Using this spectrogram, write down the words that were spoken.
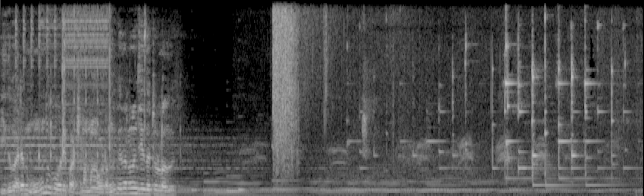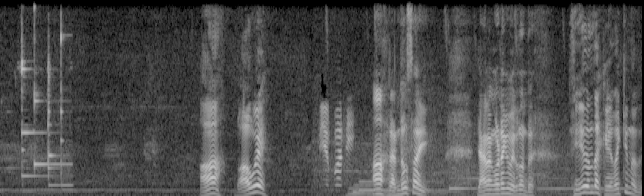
ഇതുവരെ മൂന്ന് കോടി ഭക്ഷണമാണ് അവിടെ നിന്ന് വിതരണം ചെയ്തിട്ടുള്ളത്. ആ ബാബുവേ. ആ രണ്ടു ദിവസമായി ഞാൻ അങ്ങോട്ടേക്ക് വരുന്നുണ്ട്. നീ എന്താ കിതയ്ക്കുന്നത്?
